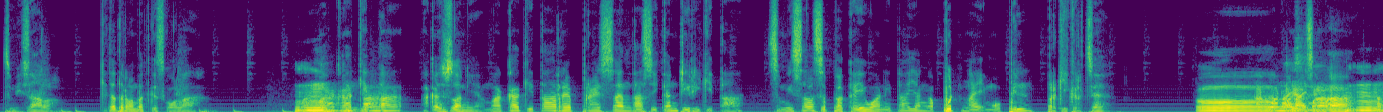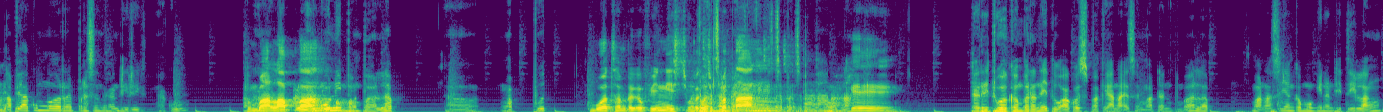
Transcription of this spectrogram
Semisal kita terlambat ke sekolah. Mm, maka kita agak susah nih ya maka kita representasikan diri kita semisal sebagai wanita yang ngebut naik mobil pergi kerja Oh. aku anak. SMA Mm, tapi aku merepresentasikan diri aku Pembalap lah. aku nih pembalap eh, ngebut Buat sampai ke finish Buat sampai cepet-cepetan. ke finish cepet-cepetan. Nah. Oke. dari dua gambaran itu aku sebagai anak SMA dan pembalap mana sih yang kemungkinan ditilang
